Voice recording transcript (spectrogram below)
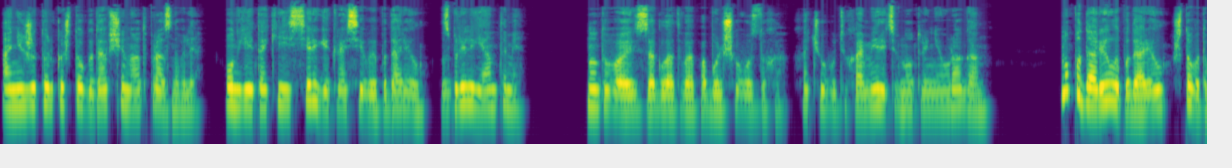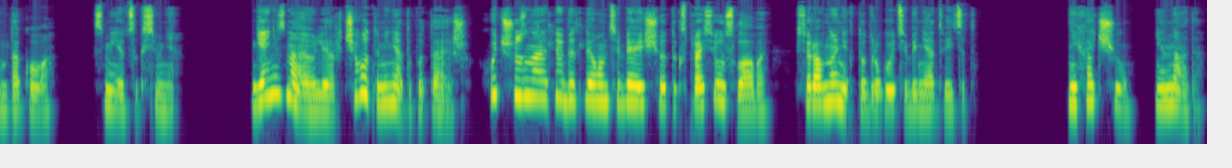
Они же только что годовщину отпраздновали. Он ей такие серьги красивые подарил, с бриллиантами. Надуваюсь, заглатывая побольше воздуха. Хочу утихомирить внутренний ураган. Ну, подарил и подарил, что в этом такого? Смеется Ксюня. Я не знаю, Лер, чего ты меня-то пытаешь? Хочешь узнать, любит ли он тебя еще, так спроси у Славы. Все равно никто другой тебе не ответит. Не хочу, не надо.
